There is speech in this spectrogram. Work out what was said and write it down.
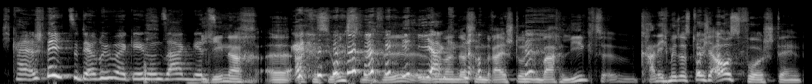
Ich kann ja schlecht zu der rübergehen und sagen, jetzt Je nach äh, Aggressionslevel, Ja, wenn man da genau. schon drei Stunden wach liegt, äh, kann ich mir das durchaus vorstellen.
